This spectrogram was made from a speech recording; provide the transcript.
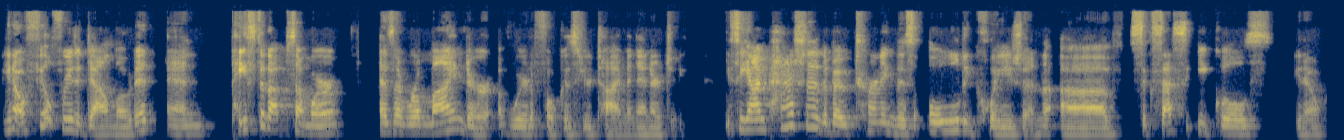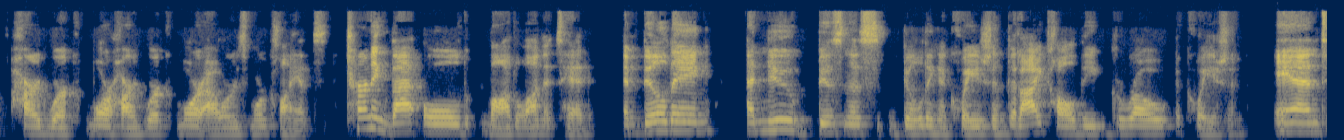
You know, feel free to download it and paste it up somewhere as a reminder of where to focus your time and energy. You see, I'm passionate about turning this old equation of success equals, you know, hard work, more hard work, more hours, more clients, turning that old model on its head and building a new business building equation that I call the grow equation. And,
